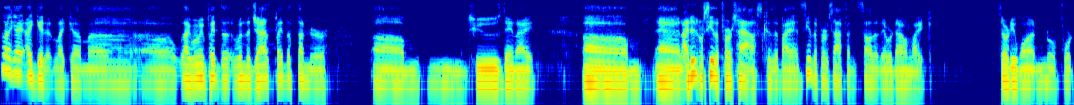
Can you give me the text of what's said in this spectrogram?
Like I, I, get it. Like um uh, uh, like when we played the when the Jazz played the Thunder um Tuesday night. Um and I didn't see the first half because if I had seen the first half and saw that they were down like 31 or 4,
